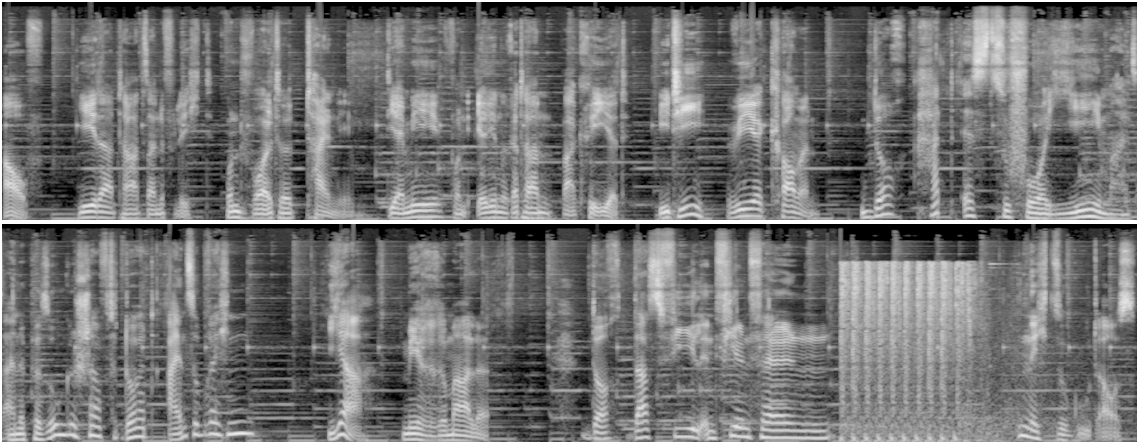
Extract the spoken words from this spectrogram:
auf. Jeder tat seine Pflicht und wollte teilnehmen. Die Armee von Alienrettern war kreiert. E.T., wir kommen! Doch hat es zuvor jemals eine Person geschafft, dort einzubrechen? Ja, mehrere Male. Doch das fiel in vielen Fällen nicht so gut aus.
